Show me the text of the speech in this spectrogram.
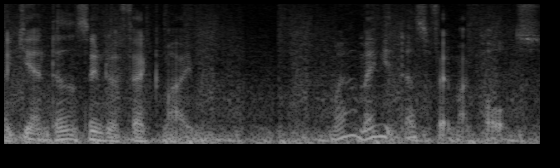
Again, doesn't seem to affect my... Well, maybe it does affect my pulse.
